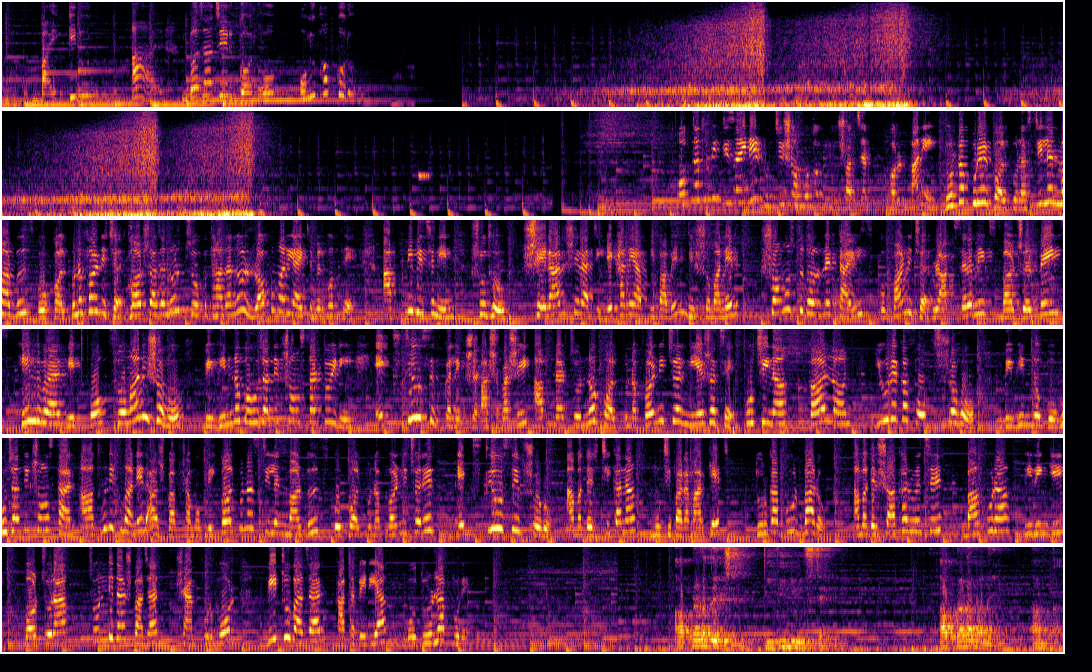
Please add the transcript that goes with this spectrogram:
বাইক কিনুন আর বাজাজের গর্ব অনুভব করুন। অত্যাধুনিক ডিজাইনের রুচিসম্মত গৃহসজ্জার উপকরণ মানে দুর্গাপুরের কল্পনা স্টিল এন্ড মার্বেলস ও কল্পনা ফার্নিচার। ঘর সাজানোর, চোখ ধাঁধানোর রকমারি আইটেমের মধ্যে আপনি বেছে নিন শুধু সেরার সেরাটি। এখানে আপনি পাবেন বিশ্বমানের সমস্ত ধরনের টাইলস ও furniture. RAK Ceramics, virtual paints Hindware Nitco, Somany সহ বিভিন্ন বহুজাতিক সংস্থার তৈরি এক্সক্লুসিভ কালেকশন পাশাপাশি আপনার জন্য কল্পনা ফার্নিচার নিয়ে এসেছে কুচিনা কার্লন, ইউরেকা ফোক্স সহ বিভিন্ন বহুজাতিক সংস্থার আধুনিক মানের আসবাব সামগ্রী। কল্পনা স্টিল এন্ড মার্বেলস ও কল্পনা ফার্নিচারের এক্সক্লুসিভ শোরুম আমাদের ঠিকানা মুচিপাড়া মার্কেট, দুর্গাপুর বারো। আমাদের শাখা রয়েছে বাঁকুড়া, ভিরিঙ্গি, বরজোড়া, চণ্ডীদাস বাজার, শ্যামপুর মোড় বিটু বাজার কাঁচাবেরিয়া ও দুর্লাভপুরে। আপনারা দেখছেন টিভি নিউজ টেন। আপনারা মানে আমরা।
